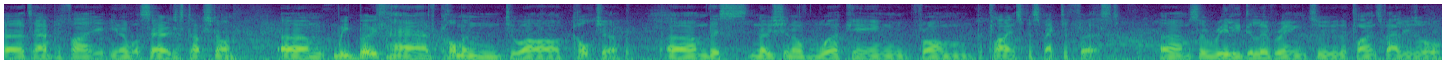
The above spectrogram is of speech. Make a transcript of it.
uh, to amplify you know, what Sarah just touched on. Um, we both have common to our culture um, this notion of working from the client's perspective first. Um, so really delivering to the client's values or,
